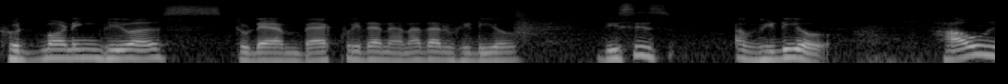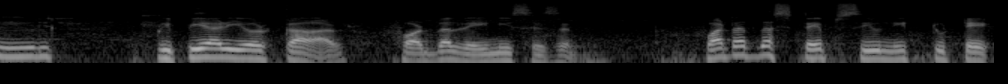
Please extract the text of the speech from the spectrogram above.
Good morning viewers. Today I'm back with an another video. This is a video how you will prepare your car for the rainy season. What are the steps you need to take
